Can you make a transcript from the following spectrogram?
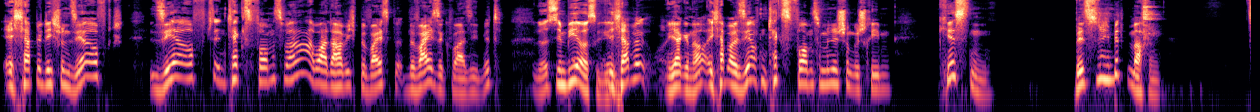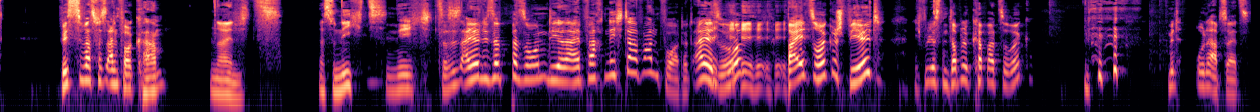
Ich habe dich schon sehr oft, sehr oft in Textform zwar, aber da habe ich Beweis, Beweise quasi mit. Du hast den Bier ausgegeben. Ich habe, ja genau, ich habe aber sehr oft in Textform zumindest schon geschrieben, Kirsten, willst du nicht mitmachen? Wisst ihr, was als Antwort kam? Nein. Nichts. Hast du nichts? Nichts. Das ist eine dieser Personen, die dann einfach nicht darauf antwortet. Also, Ball zurückgespielt. Ich will jetzt einen Doppelkörper zurück. Mit, ohne Abseits.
